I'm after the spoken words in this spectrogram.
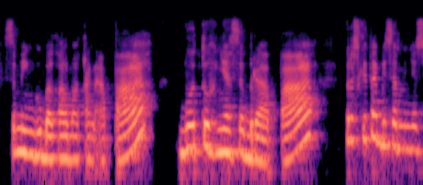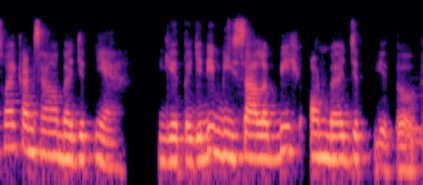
seminggu bakal makan apa, butuhnya seberapa, terus kita bisa menyesuaikan sama budgetnya gitu. Jadi bisa lebih on budget gitu.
